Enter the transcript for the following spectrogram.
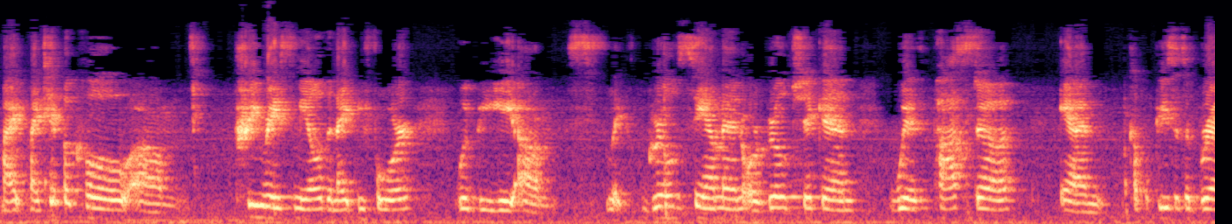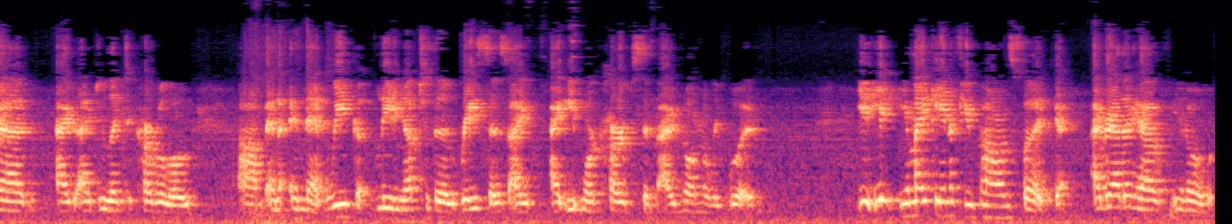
My, my typical um, pre-race meal the night before would be um, like grilled salmon or grilled chicken with pasta and a couple pieces of bread. I, I do like to carb load. Um, and in that week leading up to the races, I, I eat more carbs than I normally would. You, you, you might gain a few pounds, but I'd rather have, you know,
